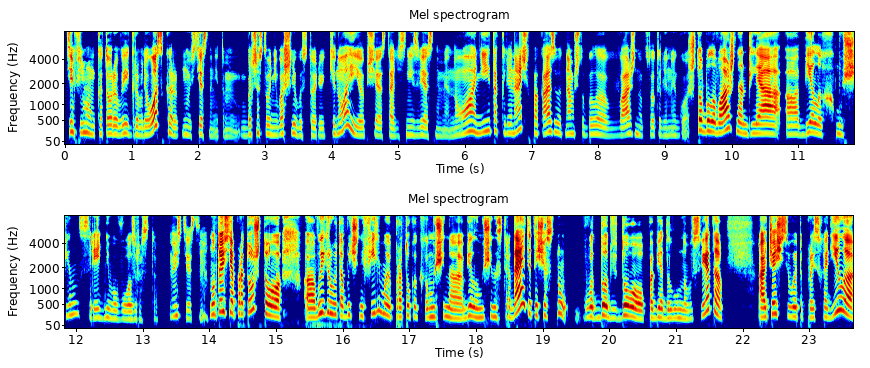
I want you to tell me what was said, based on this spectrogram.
тем фильмам, которые выигрывали Оскар, ну, естественно, они там, большинство не вошли в историю кино и вообще остались неизвестными, но они так или иначе показывают нам, что было важно в тот или иной год. Что было важно для а, белых мужчин среднего возраста. Ну, естественно. Ну, то есть я про то, что а, выигрывают обычные фильмы про то, как мужчина, белый мужчина страдает. Это сейчас, ну, вот до, до победы лунного света а, чаще всего это происходило.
